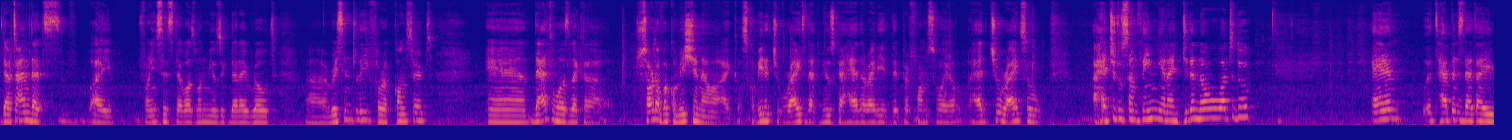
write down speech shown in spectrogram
there are times that I for instance there was one music that I wrote uh, recently for a concert. And that was like a sort of a commission I, I was committed to write that music. I had already the performance so I had to write so I had to do something and I didn't know what to do. And it happens that I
